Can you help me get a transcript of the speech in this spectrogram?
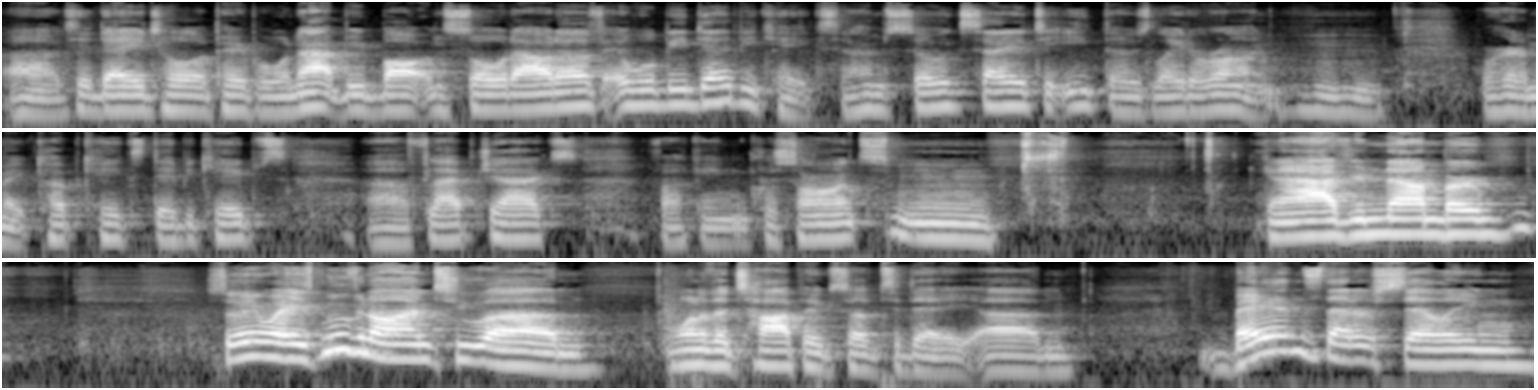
Uh, today, toilet paper will not be bought and sold out of. It will be Debbie cakes, and I'm so excited to eat those later on. We're gonna make cupcakes, Debbie cakes, uh, flapjacks, fucking croissants. Mm. Can I have your number? So, anyways, moving on to um, one of the topics of today. Um, bands that are selling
